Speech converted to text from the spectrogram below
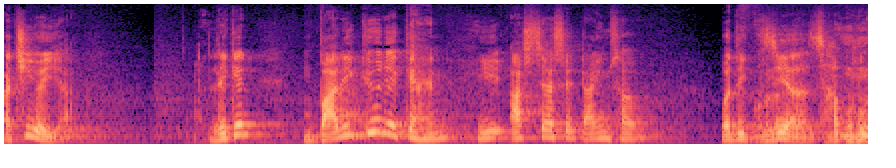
अची वई आहे लेकिन बारीकियूं जेके आहिनि आस्ते आस्ते टाइम से वधीक जी साम्हूं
